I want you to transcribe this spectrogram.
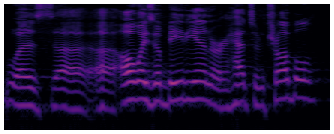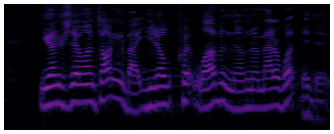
was uh, uh, always obedient or had some trouble, you understand what I'm talking about. You don't quit loving them no matter what they do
